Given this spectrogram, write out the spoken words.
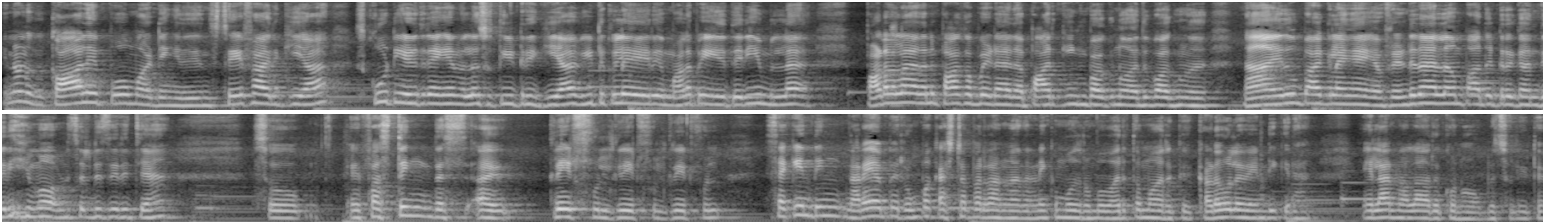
ஏன்னா உனக்கு காலே போக மாட்டேங்குது சேஃபாக இருக்கியா? ஸ்கூட்டி எடுத்துறீங்க நல்லா சுற்றிட்டு இருக்கியா? வீட்டுக்குள்ளே இரு மழை பெய்யுது தெரியுமில்ல. படம்லாம் எதனா பார்க்க போயிடாத பார்க்கிங் பார்க்கணும் அது பார்க்கணும். நான் எதுவும் பார்க்கலங்க என் ஃப்ரெண்டு தான் எல்லாம் பார்த்துட்டு இருக்கான் தெரியுமா? அப்படின்னு சொல்லிட்டு சிரித்தேன் so first thing this grateful grateful grateful second thing நிறைய பேர் ரொம்ப கஷ்டப்படுறாங்க. நினைக்கும் போது ரொம்ப வருத்தமாக இருக்குது கடவுளை வேண்டிக்கிறேன். எல்லோரும் நல்லா இருக்கணும் அப்படின்னு சொல்லிட்டு.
